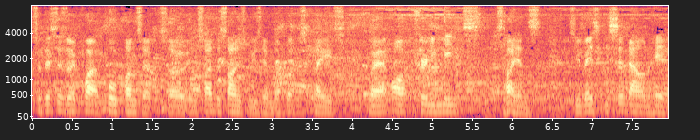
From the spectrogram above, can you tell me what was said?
So this is a quite a cool concept. So inside the Science Museum, they've got this place where art truly meets science. So you basically sit down here,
